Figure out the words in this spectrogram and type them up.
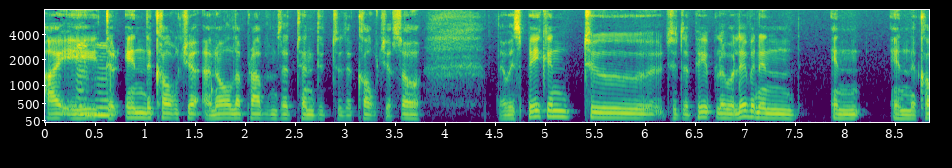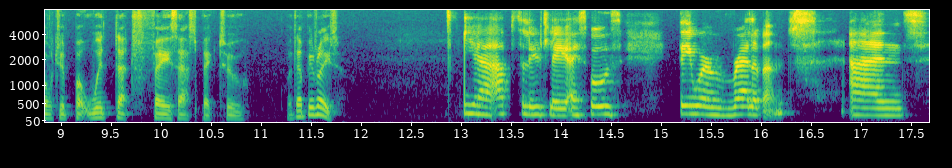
i.e., mm-hmm. they're in the culture and all the problems attended to the culture. So they were speaking to to the people who were living in in in the culture, but with that faith aspect too. Would that be right? Yeah, absolutely. I suppose they were relevant and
